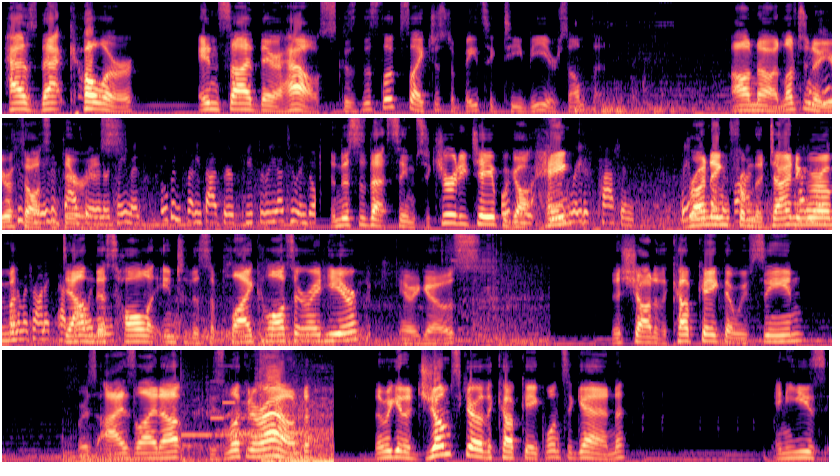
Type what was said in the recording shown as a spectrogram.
has that color inside their house? Because this looks like just a basic TV or something. Oh, I don't know. I'd love to know your thoughts and theories. And this is that same security tape. We got Hank running from the dining room down this hall into the supply closet right here. Here he goes. This shot of the cupcake that we've seen, where his eyes light up. He's looking around. Then we get a jump scare of the cupcake once again. And he's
